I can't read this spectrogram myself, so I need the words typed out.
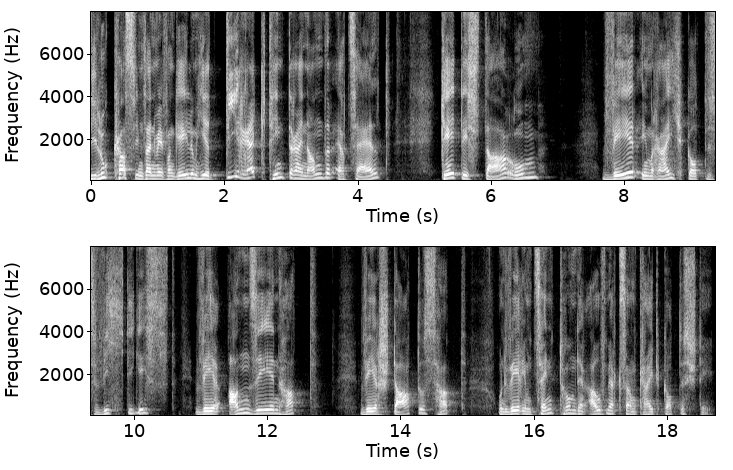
die Lukas in seinem Evangelium hier direkt hintereinander erzählt, geht es darum, wer im Reich Gottes wichtig ist, wer Ansehen hat, wer Status hat und wer im Zentrum der Aufmerksamkeit Gottes steht.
